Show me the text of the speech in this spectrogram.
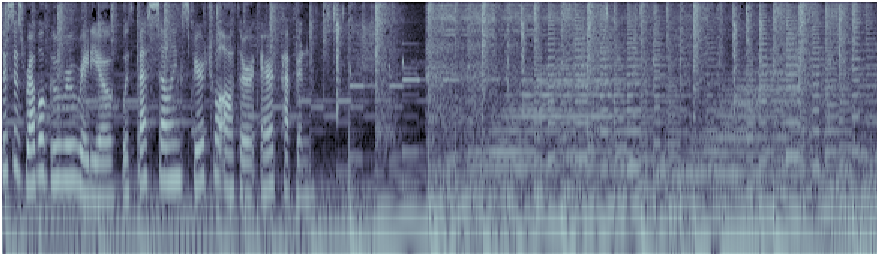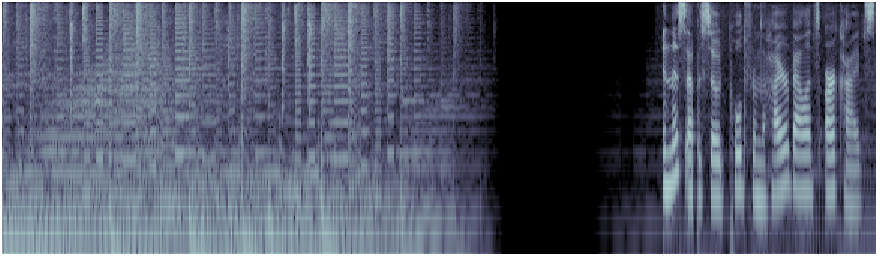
This is Rebel Guru Radio with best selling spiritual author Eric Pepin. In this episode, pulled from the Higher Balance archives,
